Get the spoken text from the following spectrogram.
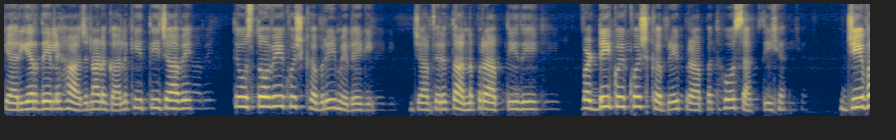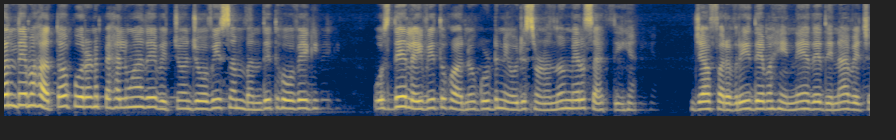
ਕੈਰੀਅਰ ਦੇ ਲਿਹਾਜ਼ ਨਾਲ ਗੱਲ ਕੀਤੀ ਜਾਵੇ ਤੇ ਉਸ ਤੋਂ ਵੀ ਖੁਸ਼ਖਬਰੀ ਮਿਲੇਗੀ ਜਾਂ ਫਿਰ ਧਨ ਪ੍ਰਾਪਤੀ ਦੀ ਵੱਡੀ ਕੋਈ ਖੁਸ਼ਖਬਰੀ ਪ੍ਰਾਪਤ ਹੋ ਸਕਦੀ ਹੈ। ਜੀਵਨ ਦੇ ਮਹੱਤਵਪੂਰਨ ਪਹਿਲੂਆਂ ਦੇ ਵਿੱਚੋਂ ਜੋ ਵੀ ਸੰਬੰਧਿਤ ਹੋਵੇਗੀ, ਉਸ ਦੇ ਲਈ ਵੀ ਤੁਹਾਨੂੰ ਗੁੱਡ ਨਿਊਜ਼ ਸੁਣਨ ਨੂੰ ਮਿਲ ਸਕਦੀ ਹੈ। ਜਾਂ ਫਰਵਰੀ ਦੇ ਮਹੀਨੇ ਦੇ ਦਿਨਾਂ ਵਿੱਚ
